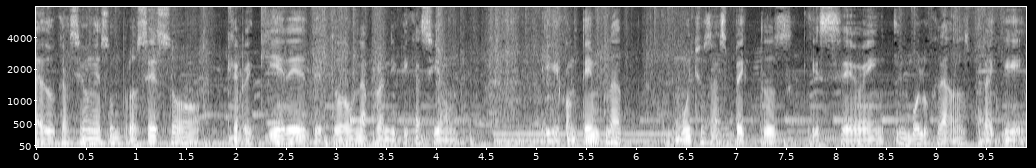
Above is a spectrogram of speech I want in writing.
La educación es un proceso que requiere de toda una planificación y que contempla muchos aspectos que se ven involucrados para que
